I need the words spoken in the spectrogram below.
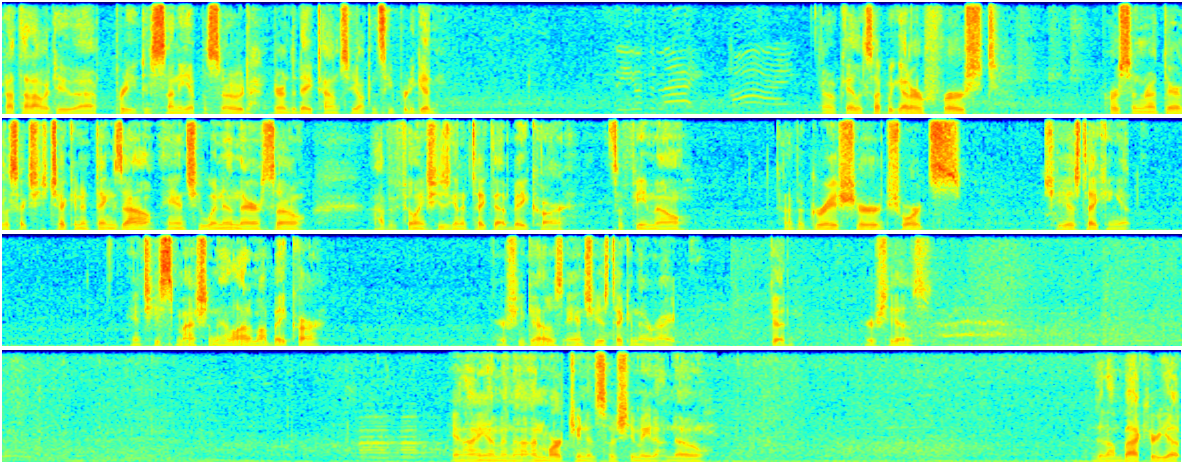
But I thought I would do a pretty just sunny episode during the daytime so y'all can see pretty good. See you tonight. Hi. Okay, looks like we got our first person right there. Looks like she's checking things out and she went in there so I have a feeling she's going to take that bait car. It's a female. Kind of a gray shirt, shorts. She is taking it and she's smashing the hell out of my bait car. Here she goes, and she is taking that right. Good. Here she is. And I am in an unmarked unit, so she may not know that I'm back here yet.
